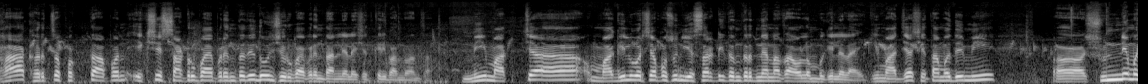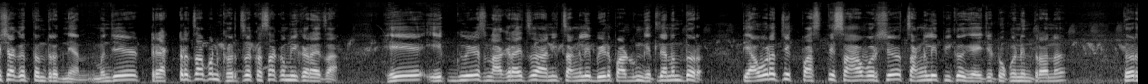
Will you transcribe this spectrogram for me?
हा खर्च फक्त आपण एकशे साठ रुपयापर्यंत ते दोनशे रुपयापर्यंत आणलेला आहे शेतकरी बांधवांचा. मी मागच्या मागील वर्षापासून एस आर टी तंत्रज्ञानाचा अवलंब केलेला आहे की माझ्या शेतामध्ये मी शून्य मशागत तंत्रज्ञान म्हणजे ट्रॅक्टरचा पण खर्च कसा कमी करायचा हे एक वेळेस नांगरायचं आणि चांगले बेड पाडून घेतल्यानंतर त्यावरच एक पाच ते सहा वर्ष चांगले पिकं घ्यायचे टोकन यंत्रानं तर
